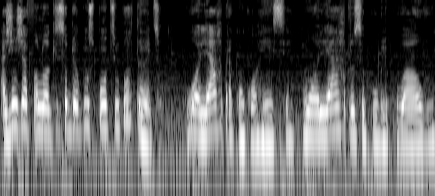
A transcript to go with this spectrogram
A gente já falou aqui sobre alguns pontos importantes um olhar para a concorrência, um olhar para o seu público-alvo,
